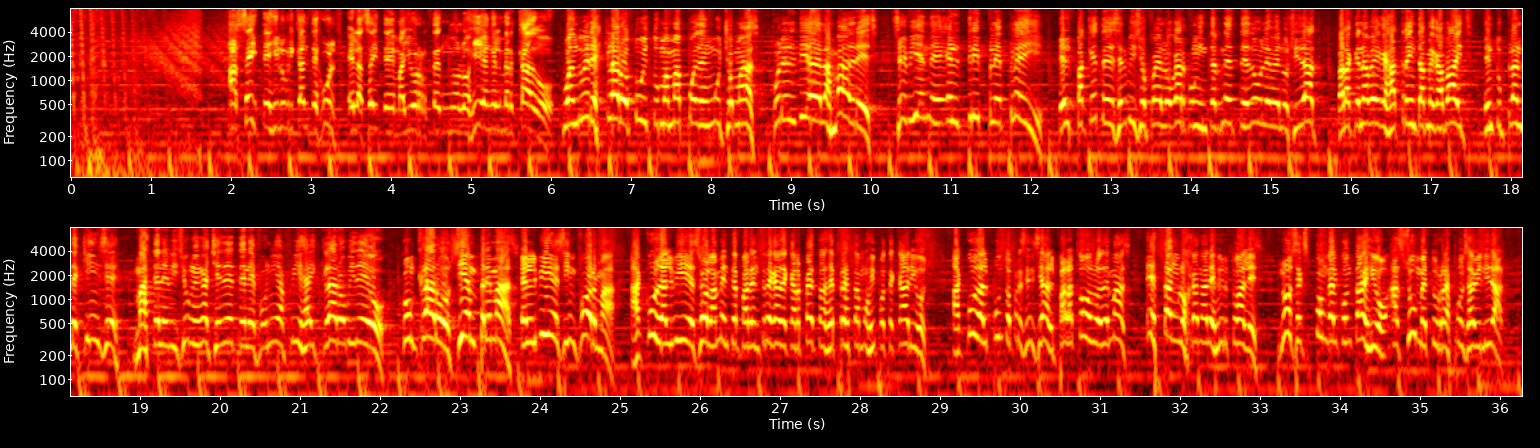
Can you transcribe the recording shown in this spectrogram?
Aceites y lubricantes Gulf, el aceite de mayor tecnología en el mercado. Cuando eres claro, tú y tu mamá pueden mucho más. Por el Día de las Madres se viene el Triple Play, el paquete de servicios para el hogar con internet de doble velocidad para que navegues a 30 megabytes en tu plan de 15, más televisión en HD, telefonía fija y claro video. Con claro, siempre más. El BIES informa. Acuda al BIES solamente para entrega de carpetas de préstamos hipotecarios. Acuda al punto presencial. Para todos los demás están los canales virtuales. No se exponga al contagio. Asume tu responsabilidad.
